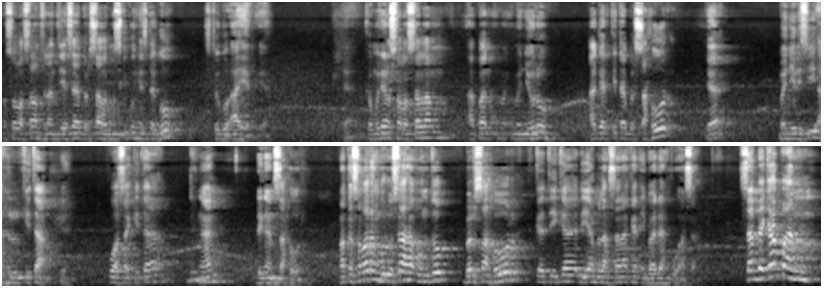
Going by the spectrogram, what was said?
Rasulullah SAW senantiasa bersahur meskipun hanya seteguk seteguk air. Ya. ya. Kemudian Rasulullah SAW apa menyuruh agar kita bersahur, ya, menyelisih ahlul kitab. Ya. Puasa kita dengan dengan sahur. Maka seorang berusaha untuk bersahur ketika dia melaksanakan ibadah puasa. Sampai kapan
